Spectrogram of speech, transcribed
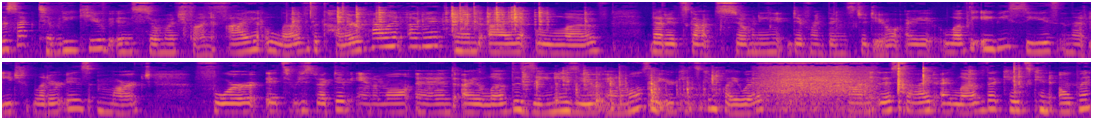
This activity cube is so much fun. I love the color palette of it and I love that it's got so many different things to do. I love the ABCs and that each letter is marked for its respective animal and I love the Zany Zoo animals that your kids can play with. On this side, I love that kids can open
